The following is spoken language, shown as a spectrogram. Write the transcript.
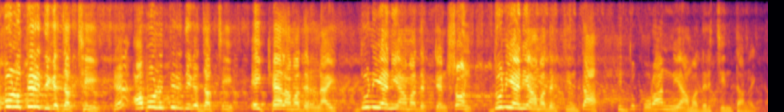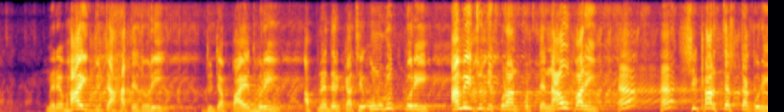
অবনতির দিকে যাচ্ছি হ্যাঁ অবনতির দিকে যাচ্ছি, এই খেয়াল আমাদের নাই। দুনিয়া নিয়ে আমাদের টেনশন, দুনিয়া নিয়ে আমাদের চিন্তা, কিন্তু কোরআন নিয়ে আমাদের চিন্তা নাই। মেরে ভাই, দুইটা হাতে ধরি। দুইটা পায়ে ধরি, আপনাদের কাছে অনুরোধ করি, আমি যদি কোরআন পড়তে নাও পারি হ্যাঁ হ্যাঁ শিখার চেষ্টা করি,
